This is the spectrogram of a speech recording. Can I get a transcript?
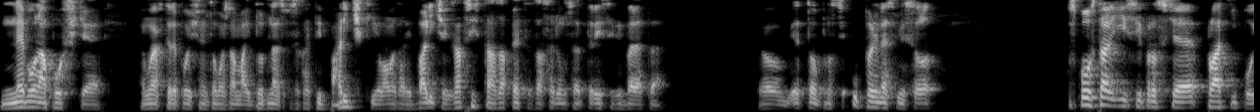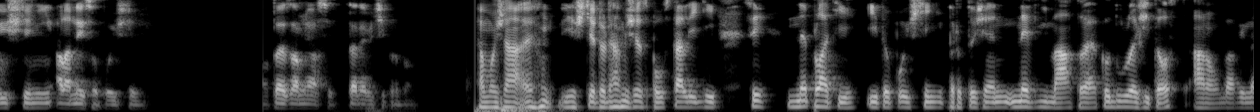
nebo na poště, nebo jak které pojištění to možná mají dodnes, prostě ty balíčky, máme tady balíček za 300, za 500, za 700, který si vyberete. Jo, je to prostě úplně nesmysl. Spousta lidí si prostě platí pojištění, ale nejsou pojištění. No, to je za mě asi ten největší problém. A možná ještě dodám, že spousta lidí si neplatí i to pojištění, protože nevnímá to jako důležitost. Ano, bavíme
